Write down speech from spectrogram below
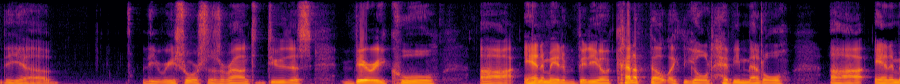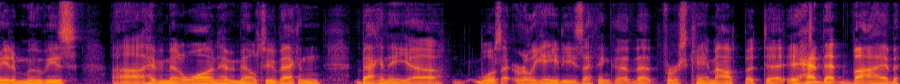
the uh, the resources around to do this very cool uh, animated video. It kind of felt like the old heavy metal uh, animated movies uh, Heavy Metal One, Heavy Metal Two, back in back in the uh, what was that early '80s? I think that that first came out, but uh, it had that vibe,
